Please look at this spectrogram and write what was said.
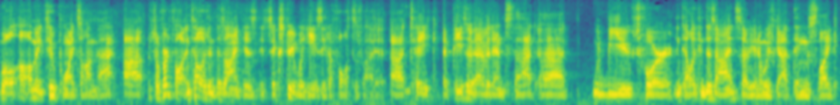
well, I'll make two points on that. Uh, so first of all, intelligent design is it's extremely easy to falsify it. Uh, take a piece of evidence that uh, would be used for intelligent design. So, you know, we've got things like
